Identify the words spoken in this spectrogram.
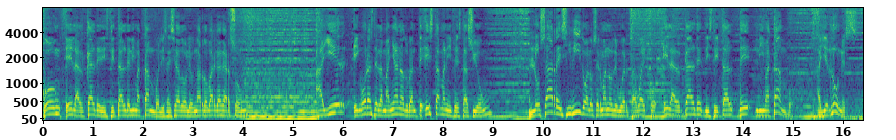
con el alcalde distrital de Limatambo, el licenciado Leonardo Vargas Garzón. Ayer, en horas de la mañana, durante esta manifestación, los ha recibido a los hermanos de Huertahuayco el alcalde distrital de Limatambo, ayer lunes.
